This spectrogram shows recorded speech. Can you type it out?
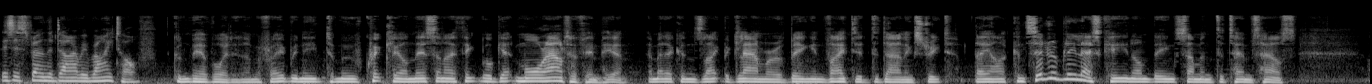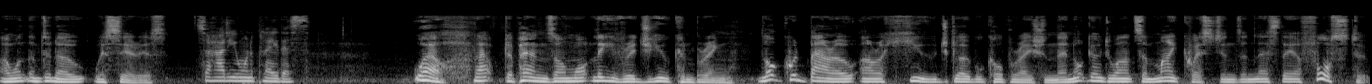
This has thrown the diary right off. Couldn't be avoided, I'm afraid. We need to move quickly on this, and I think we'll get more out of him here. Americans like the glamour of being invited to Downing Street. They are considerably less keen on being summoned to Thames House. I want them to know we're serious. So how do you want to play this? Well, that depends on what leverage you can bring. Lockwood Barrow are a huge global corporation. They're not going to answer my questions unless they are forced to.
